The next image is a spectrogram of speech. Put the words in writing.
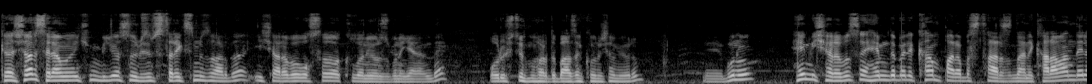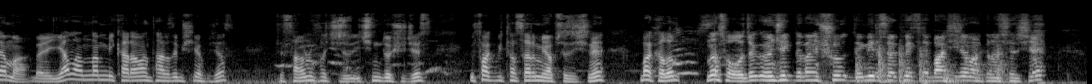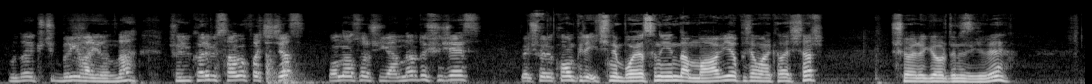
Arkadaşlar selamünaleyküm. Biliyorsunuz bizim Starex'imiz vardı. İş araba olsa kullanıyoruz bunu genelde. Oruçluyum bu arada bazen konuşamıyorum. Ee, bunu hem iş arabası hem de böyle kamp arabası tarzında hani karavan değil ama böyle yalandan bir karavan tarzı bir şey yapacağız. İşte sunroof açacağız, içini döşeceğiz. Ufak bir tasarım yapacağız içine. Bakalım nasıl olacak. Öncelikle ben şu demiri sökmekle başlayacağım arkadaşlar işe. Burada küçük bri var yanında. Şöyle yukarı bir sunroof açacağız. Ondan sonra şu yanları döşeceğiz. Ve şöyle komple içine boyasını yeniden mavi yapacağım arkadaşlar. Şöyle gördüğünüz gibi.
